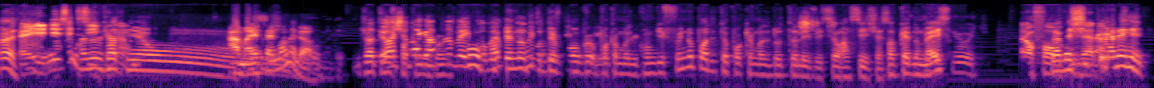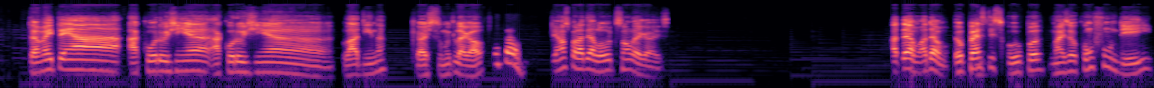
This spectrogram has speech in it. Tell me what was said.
Ué, É esse mas sim, eu já não. tinha o. Ah, mas esse é mó legal. Já tem Eu o acho legal Kung também, pô, mas Por que não pode ter o. Pokémon de Kung Fu e não pode ter o Pokémon de luta livre, seu racista? Só porque é do México? É mexicano, Henrique? Também tem a, a corujinha, a corujinha ladina, que eu acho isso muito legal. Então. Tem umas paradas loucas que são legais. Adelmo, Adelmo, eu peço desculpa, mas eu confundi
